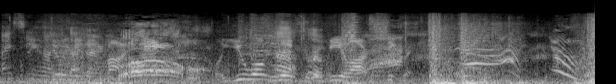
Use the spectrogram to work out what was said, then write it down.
I see how you doing got me that here. Well, you won't live to Oh. reveal our secret.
